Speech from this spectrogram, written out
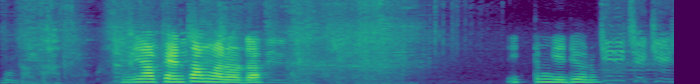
Bundan dahası Mia pentam var orada. İttim geliyorum. Geri çekil.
